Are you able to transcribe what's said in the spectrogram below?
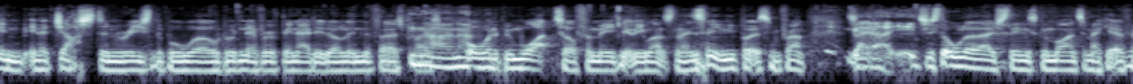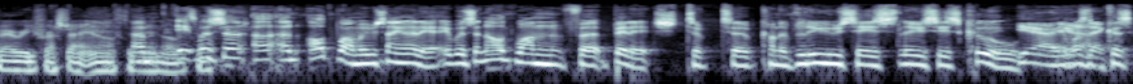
in, in a just and reasonable world would never have been added on in the first place No, no. or would have been wiped off immediately once Lanzini put us in front. So Yeah. uh, it's just all of those things combined to make it a very frustrating afternoon. Um, it was a, a, an odd one. We were saying earlier. It was an odd one for Bilic to, to kind of lose his lose his cool. Yeah, yeah. wasn't it? Because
